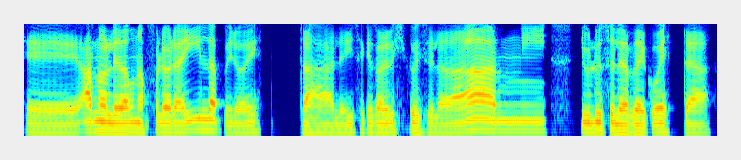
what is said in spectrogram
Eh, Arnold le da una flor a Hilda, pero esta le dice que es alérgico y se la da a Arnie. Lulu se le recuesta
